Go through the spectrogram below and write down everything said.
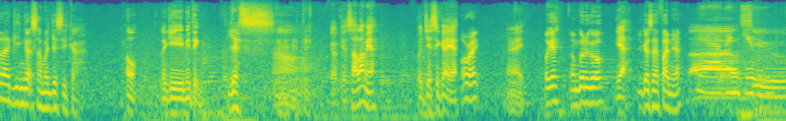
lagi nggak sama Jessica. Oh, lagi meeting. Yes. Oh, Oke, oke. Salam ya buat Jessica ya. Alright. Alright. Oke, I'm gonna go. Ya. You guys have fun ya. Yeah, thank see you.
